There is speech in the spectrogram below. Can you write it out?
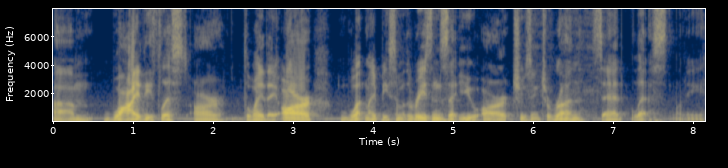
um, why these lists are the way they are, what might be some of the reasons that you are choosing to run said list. Let me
